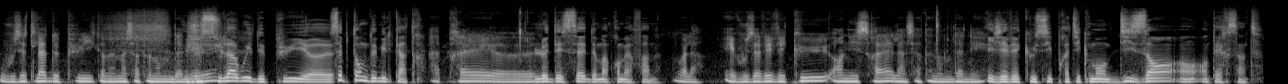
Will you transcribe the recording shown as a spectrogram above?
Vous êtes là depuis quand même un certain nombre d'années. Je suis là, oui, depuis euh, septembre 2004. Après. Euh, Le décès de ma première femme. Voilà. Et vous avez vécu en Israël un certain nombre d'années. Et j'ai vécu aussi pratiquement dix ans en, Terre Sainte.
